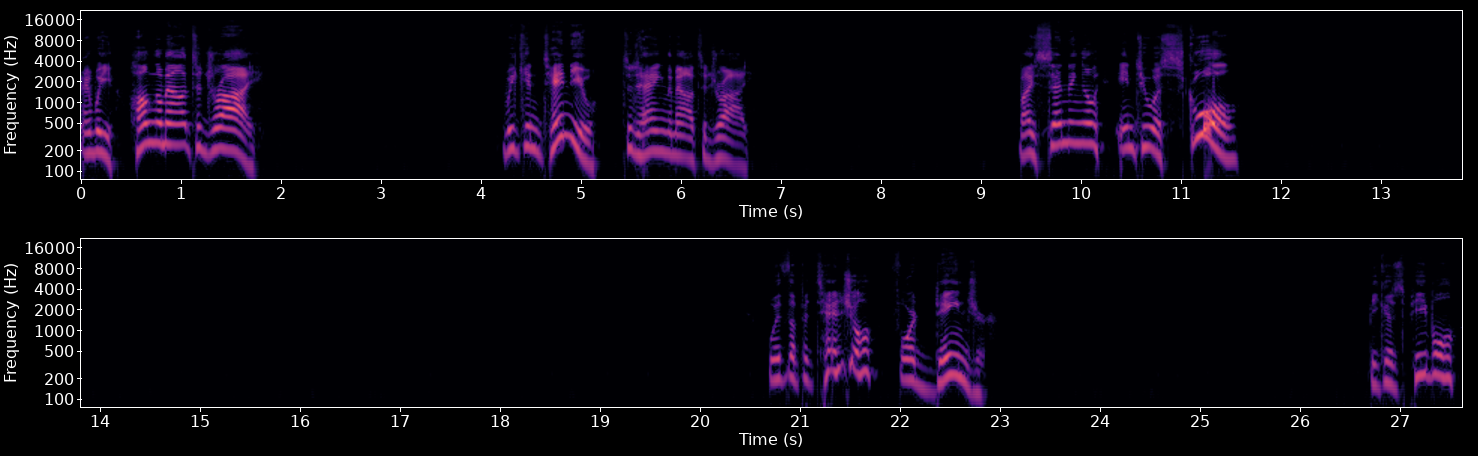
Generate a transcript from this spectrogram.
And we hung them out to dry. We continue to hang them out to dry by sending them into a school with the potential for danger. Because people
